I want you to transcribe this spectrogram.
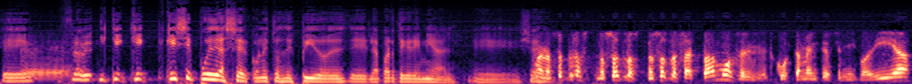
eh, Flavio, ¿y qué, qué, se puede hacer con estos despidos desde la parte gremial? Eh, bueno, nosotros, nosotros, nosotros actuamos justamente ese mismo día,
